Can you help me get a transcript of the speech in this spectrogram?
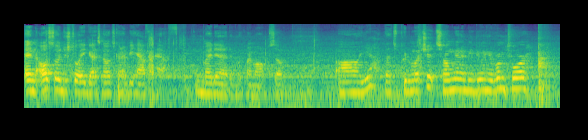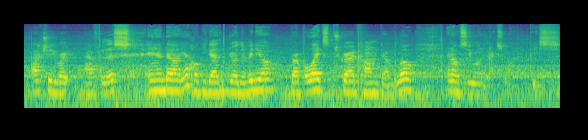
and also just to let you guys know, it's to be half and half with my dad and with my mom. So uh, yeah, that's pretty much it. So I'm to be doing a room tour actually right after this. And uh, yeah, hope you guys enjoyed the video. Drop a like, subscribe, comment down below, and I'll see you in the next one. Peace.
